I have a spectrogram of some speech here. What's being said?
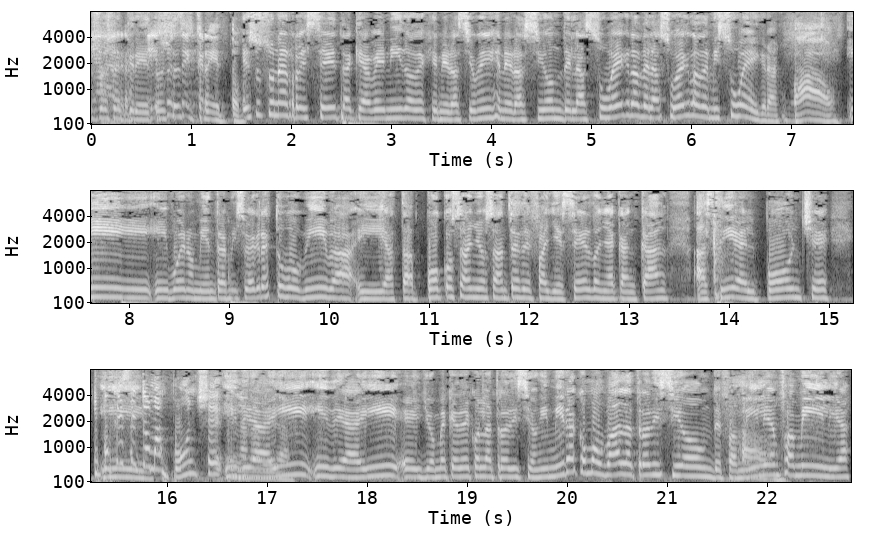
Eso es secreto. Eso es secreto. Eso es una receta que ha venido de generación en generación de la suegra, de la suegra, de mi suegra. Wow. Y, y bueno, mientras mi suegra estuvo viva y hasta pocos años antes de fallecer, doña Cancán hacía el ponche. ¿Y por qué se toma ponche Y en de ahí, y de ahí eh, yo me quedé con la tradición. Y mira cómo va la tradición de familia en familia,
